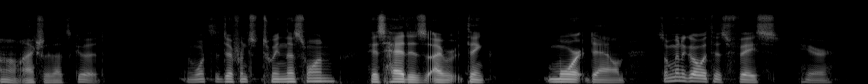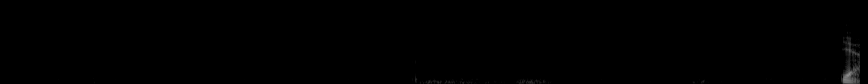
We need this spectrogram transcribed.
Oh, actually, that's good. And what's the difference between this one? His head is, I think, more down. So I'm going to go with his face here. Yeah.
